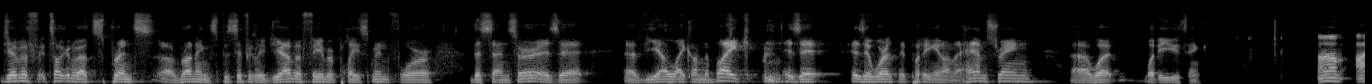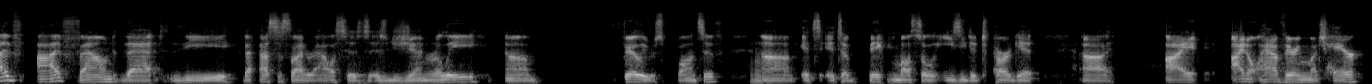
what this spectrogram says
do you have a talking about sprints uh, running specifically? Do you have a favorite placement for the sensor? Is it a VL like on the bike? is it is it worth it putting it on the hamstring? Uh, what what do you think? Um, I've I've found that the vastus lateralis is is generally um, fairly responsive. Mm-hmm. Um, it's it's a big muscle, easy to target. Uh, I I don't have very much hair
